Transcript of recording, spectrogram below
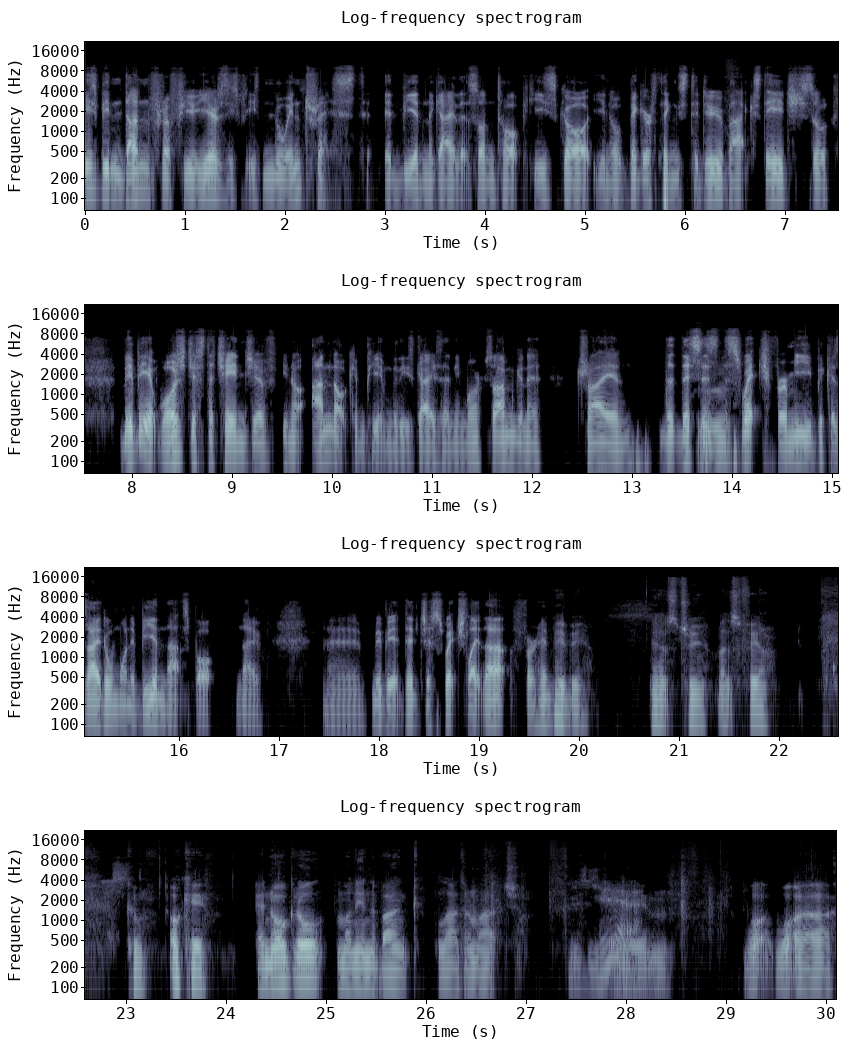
he's been done for a few years. He's he's no interest in being the guy that's on top. He's got you know bigger things to do backstage. So maybe it was just a change of you know I'm not competing with these guys anymore. So I'm gonna try and th- this is Mm. the switch for me because I don't want to be in that spot now. Uh, maybe it did just switch like that for him. Maybe. Yeah, that's true. That's fair. Cool. Okay. Inaugural Money in the Bank ladder match. Yeah. Um, what what a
